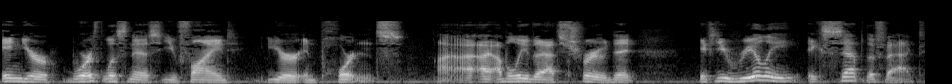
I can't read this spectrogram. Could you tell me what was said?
in your worthlessness, you find your importance. I, I, I believe that's true. That if you really accept the fact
